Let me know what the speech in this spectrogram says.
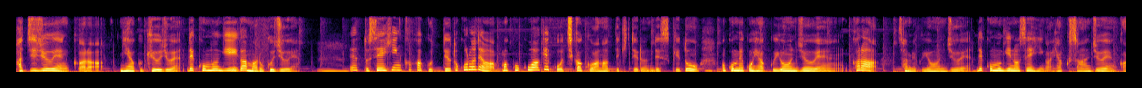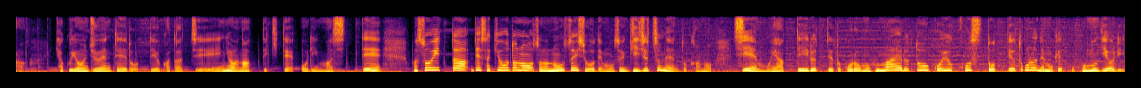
80円から290円。で小麦がまあ60円。うん。であと製品価格っていうところでは、まあ、ここは結構近くはなってきてるんですけど、まあ、米粉140円から340円。で小麦の製品が130円から140円程度っていう形にはなってきておりまして、まあ、そういったで先ほどのその農水省でもそういう技術面とかの支援もやっているっていうところも踏まえるとこういうコストっていうところでも結構小麦より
